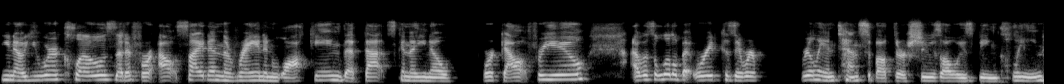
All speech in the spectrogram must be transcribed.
you know, you wear clothes that if we're outside in the rain and walking, that that's going to, you know, work out for you. I was a little bit worried because they were really intense about their shoes always being clean.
